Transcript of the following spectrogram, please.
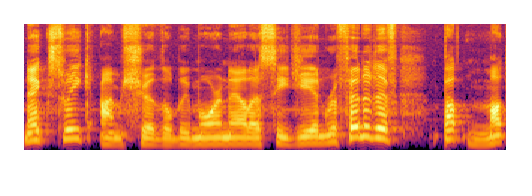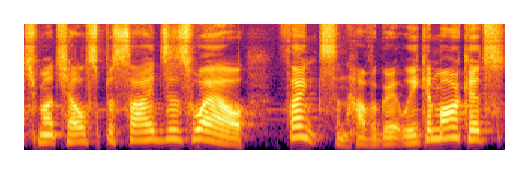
Next week, I'm sure there'll be more in LSEG and Refinitiv, but much, much else besides as well. Thanks and have a great week in markets.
